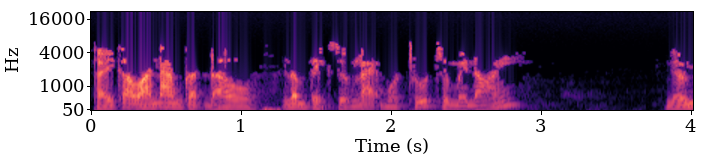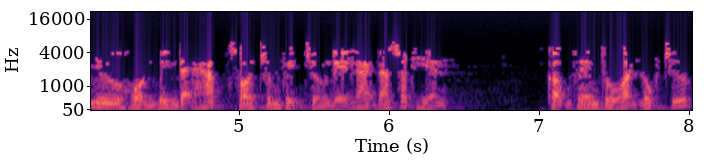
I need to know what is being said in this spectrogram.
Thấy Cao Á Nam gật đầu, Lâm Tịch dừng lại một chút rồi mới nói. Nếu như hồn binh đại hắc do trung Viện Trường để lại đã xuất hiện, cộng thêm thù hận lúc trước,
